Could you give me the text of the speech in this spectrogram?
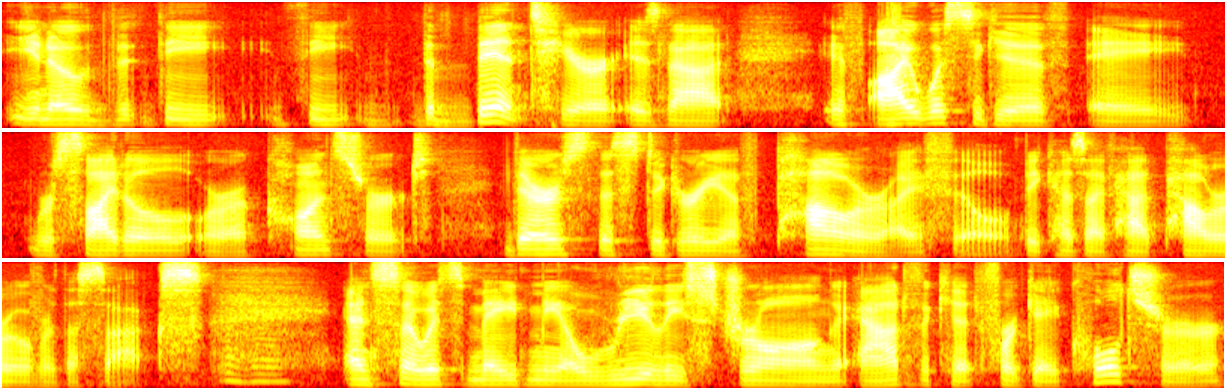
you know the, the the the bent here is that if I was to give a recital or a concert, there's this degree of power I feel because I've had power over the sex. Mm-hmm. And so it's made me a really strong advocate for gay culture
